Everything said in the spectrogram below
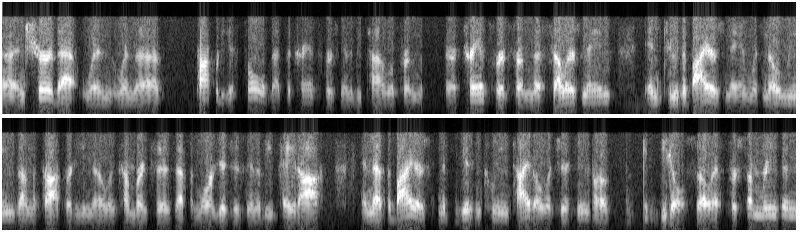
uh, ensure that when when the property is sold, that the transfer is going to be titled from or transferred from the seller's name into the buyer's name with no liens on the property, no encumbrances, that the mortgage is going to be paid off, and that the buyer is going to be getting clean title, which is you know a big deal. So if for some reason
